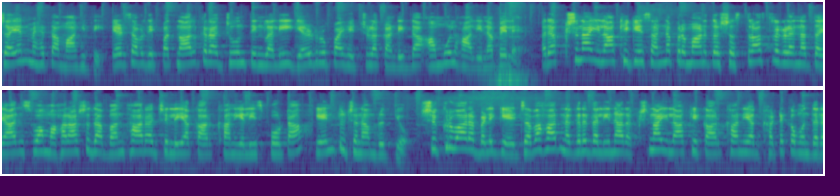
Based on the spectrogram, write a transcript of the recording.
ಜಯನ್ ಮೆಹ್ತಾ ಮಾಹಿತಿ. ಎರಡ್ ಸಾವಿರದ ಇಪ್ಪತ್ನಾಲ್ಕರ ಜೂನ್ ತಿಂಗಳಲ್ಲಿ ಎರಡು ರೂಪಾಯಿ ಹೆಚ್ಚಳ ಕಂಡಿದ್ದ ಅಮೂಲ್ ಹಾಲಿನ ಬೆಲೆ. ರಕ್ಷಣಾ ಇಲಾಖೆಗೆ ಸಣ್ಣ ಪ್ರಮಾಣದ ಶಸ್ತ್ರಾಸ್ತ್ರಗಳನ್ನು ತಯಾರಿಸುವ ಮಹಾರಾಷ್ಟ್ರದ ಬಂಧಾರ ಜಿಲ್ಲೆಯ ಕಾರ್ಖಾನೆಯಲ್ಲಿ ಸ್ಫೋಟ, ಎಂಟು ಜನ ಮೃತ್ಯು. ಶುಕ್ರವಾರ ಬೆಳಗ್ಗೆ ಜವಾಹರ್ ನಗರದಲ್ಲಿನ ರಕ್ಷಣಾ ಇಲಾಖೆ ಕಾರ್ಖಾನೆಯ ಘಟಕವೊಂದರ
